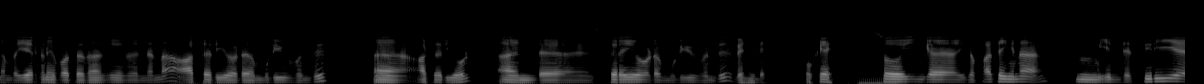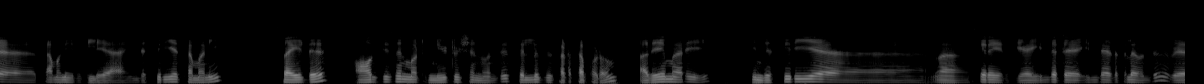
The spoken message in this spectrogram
நம்ம ஏற்கனவே பார்த்தது தான் இது என்னென்னா ஆர்டரியோட முடிவு வந்து ஆர்டரியோல் அண்டு சிறையோட முடிவு வந்து வெனுலை. ஓகே? ஸோ இங்கே இதை பார்த்தீங்கன்னா இந்த சிறிய தமணி இருக்கு இல்லையா? இந்த சிறிய தமணி சைடு ஆக்சிஜன் மற்றும் நியூட்ரிஷன் வந்து செல்லுக்கு கடத்தப்படும். அதே மாதிரி இந்த சிறிய சிறை இருக்கு இந்த இந்த இடத்துல வந்து வே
